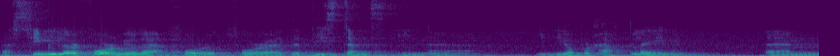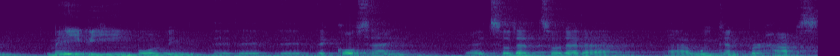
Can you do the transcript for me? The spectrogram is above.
a similar formula for, for uh, the distance in uh, in the upper half plane, um, maybe involving the, the, the, the, cosine, right? So that, so that uh, uh, we can perhaps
